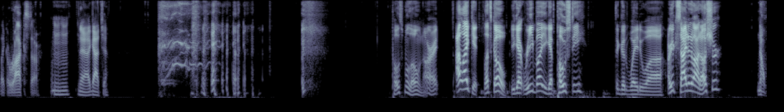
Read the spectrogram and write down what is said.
Like a rock star. Mm-hmm. Yeah, I got gotcha. Post Malone. All right. I like it. Let's go. You get Reba, you get Posty. It's a good way to uh Are you excited about Usher? No.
